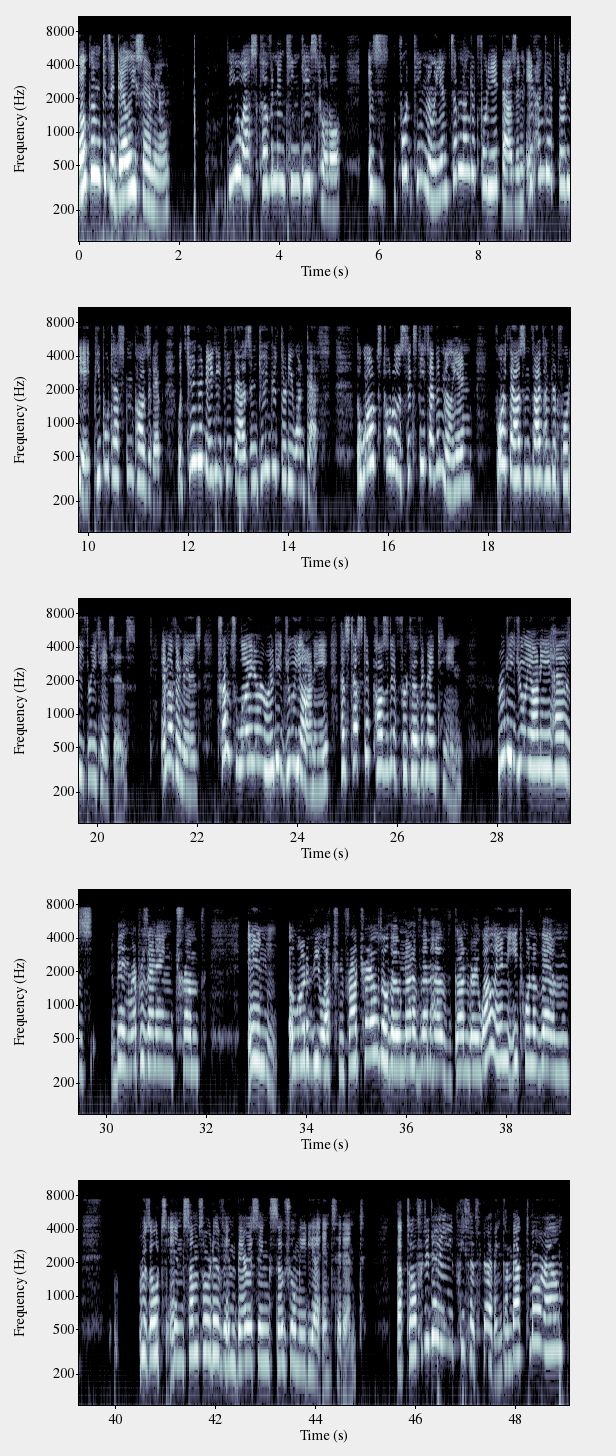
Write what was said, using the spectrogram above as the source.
Welcome to the Daily Samuel. The U.S. COVID 19 case total is 14,748,838 people testing positive, with 282,231 deaths. The world's total is 67,004,543 cases. In other news, Trump's lawyer Rudy Giuliani has tested positive for COVID 19. Rudy Giuliani has been representing Trump in a lot of the election fraud trials, although none of them have gone very well, and each one of them results in some sort of embarrassing social media incident. That's all for today. Please subscribe and come back tomorrow.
